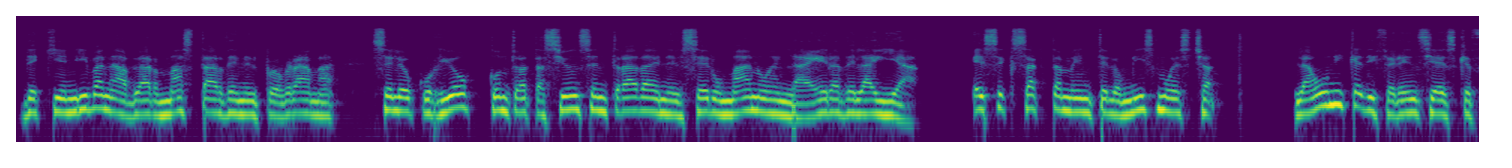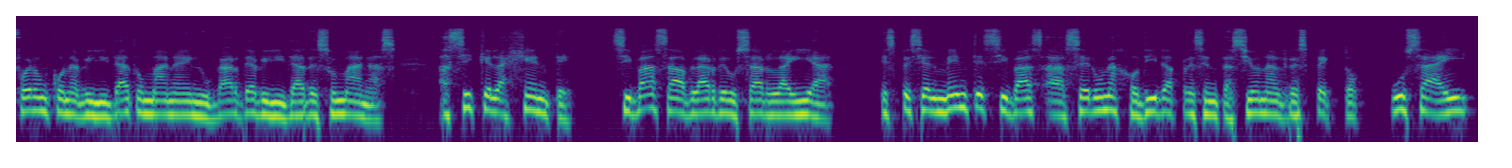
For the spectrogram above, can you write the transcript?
de quien iban a hablar más tarde en el programa, se le ocurrió contratación centrada en el ser humano en la era de la IA. Es exactamente lo mismo es chat. La única diferencia es que fueron con habilidad humana en lugar de habilidades humanas, así que la gente, si vas a hablar de usar la IA, especialmente si vas a hacer una jodida presentación al respecto, usa ahí,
